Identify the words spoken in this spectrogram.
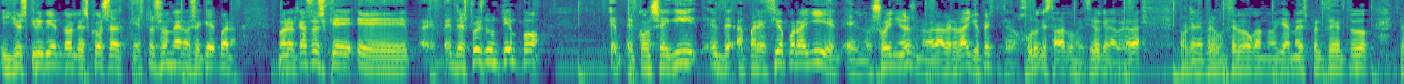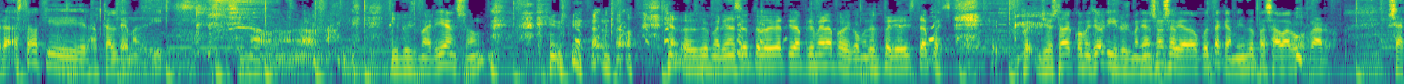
y yo escribiéndoles cosas que estos son de no sé qué. Bueno, bueno el caso es que eh, después de un tiempo conseguí, eh, apareció por allí en, los sueños, no era verdad, yo te lo juro que estaba convencido que era verdad, porque le pregunté luego cuando ya me desperté del todo, pero ha estado aquí el alcalde de Madrid. No, no, no, no. Y Luis Marianson, no, Luis Marianson te lo debía tirar primera porque como eres periodista, pues, pues yo estaba convencido y Luis Marianson se había dado cuenta que a mí me pasaba algo raro. O sea,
